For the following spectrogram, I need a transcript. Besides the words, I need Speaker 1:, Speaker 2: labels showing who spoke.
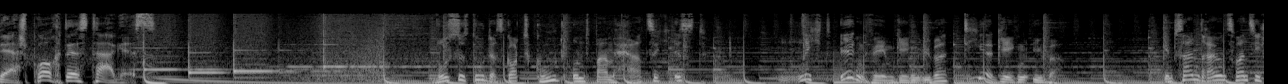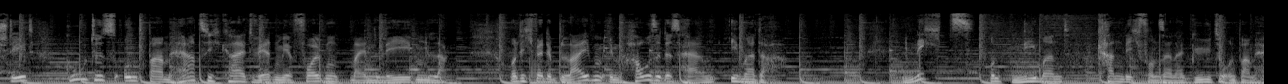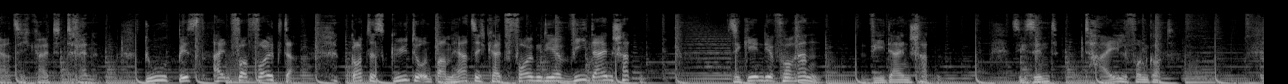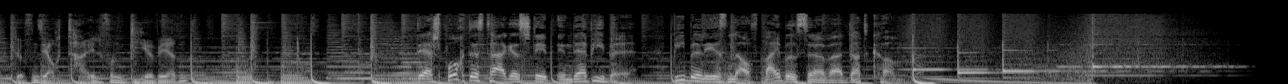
Speaker 1: Der Spruch des Tages.
Speaker 2: Wusstest du, dass Gott gut und barmherzig ist? Nicht irgendwem gegenüber, dir gegenüber. Im Psalm 23 steht, Gutes und Barmherzigkeit werden mir folgen mein Leben lang. Und ich werde bleiben im Hause des Herrn immer da. Nichts und niemand kann dich von seiner Güte und Barmherzigkeit trennen. Du bist ein Verfolgter. Gottes Güte und Barmherzigkeit folgen dir wie dein Schatten. Sie gehen dir voran wie dein Schatten. Sie sind Teil von Gott. Dürfen sie auch Teil von dir werden?
Speaker 1: Der Spruch des Tages steht in der Bibel. Bibellesen auf bibleserver.com.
